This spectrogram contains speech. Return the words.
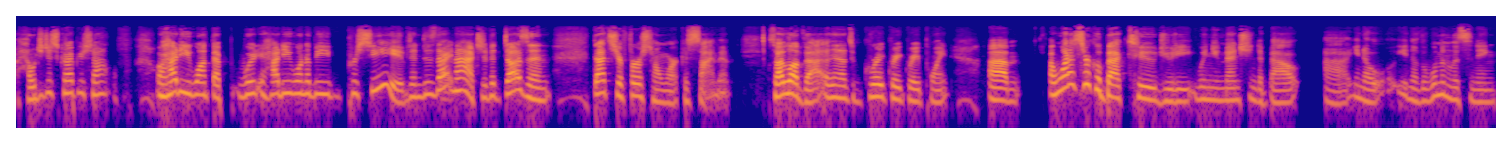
How would you describe yourself, or how do you want that? Where, how do you want to be perceived, and does that Right. match? If it doesn't, that's your first homework assignment. So I love that. I think that's a great, great, great point. Um, I want to circle back to Judy when you mentioned about. Uh, you know, you know, the woman listening,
